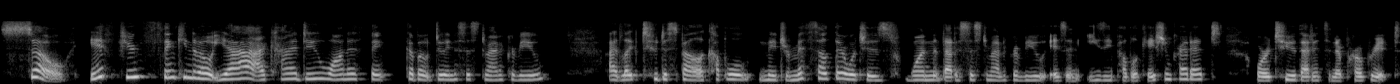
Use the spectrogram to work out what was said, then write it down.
So if you're thinking about, yeah, I kind of do want to think about doing a systematic review, I'd like to dispel a couple major myths out there, which is one, that a systematic review is an easy publication credit, or two, that it's an appropriate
